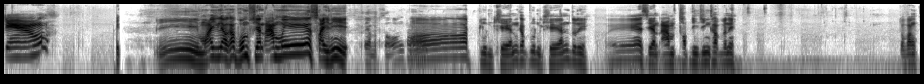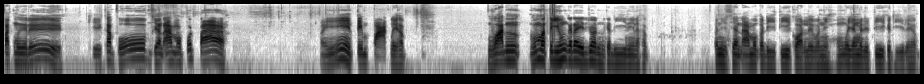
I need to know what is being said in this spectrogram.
แก้วนี่มาอีกแล้วครับผมเซียนอาร์มเมใส่นี่แต้มสองปอดรุ่นแขนครับรุ่นแขนตัวนี้เอ้เซียนอาร์มท็อปจริง ๆ ครับวันนี้ระวังปักมือเด้อโอเคครับผมเซียนอาร์มเอาปดปลานี่เต็มปากเลยครับ วันผมมาตีผมก็ได้ย้อนก็ดีนี่แหละครับวันนี้เซียนอาร์มเอาก็ดีตีก่อนเลยวันนี้ ผมก็ยังไม่ได้ตีก็ดีเลยครับ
